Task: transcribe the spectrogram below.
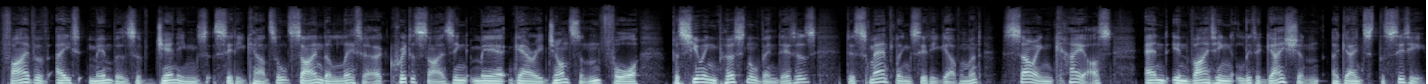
Five of eight members of Jennings City Council signed a letter criticising Mayor Gary Johnson for pursuing personal vendettas, dismantling city government, sowing chaos, and inviting litigation against the city.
